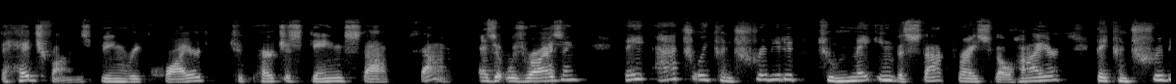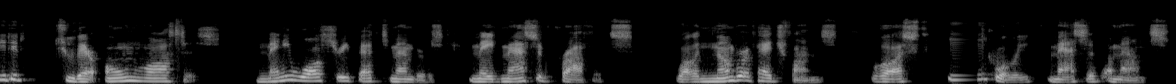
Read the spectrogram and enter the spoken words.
the hedge funds being required to purchase GameStop stock as it was rising, they actually contributed to making the stock price go higher. They contributed to their own losses. Many Wall Street Bets members made massive profits, while a number of hedge funds lost equally massive amounts.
